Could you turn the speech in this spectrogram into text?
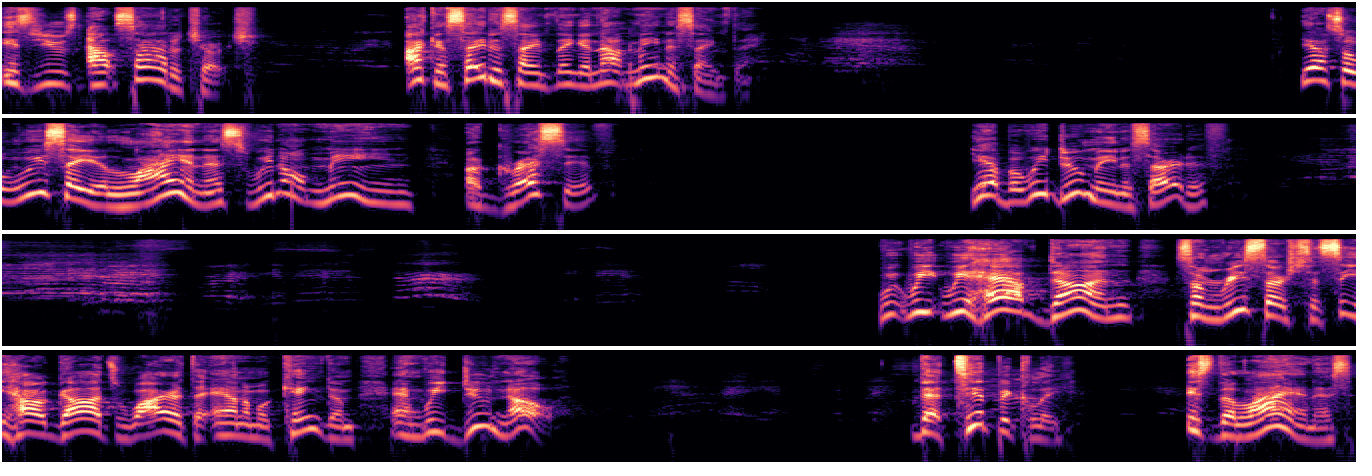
it's used outside of church. I can say the same thing and not mean the same thing. Yeah, so when we say lioness, we don't mean aggressive. Yeah, but we do mean assertive. We, we, we have done some research to see how God's wired the animal kingdom, and we do know that typically it's the lioness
